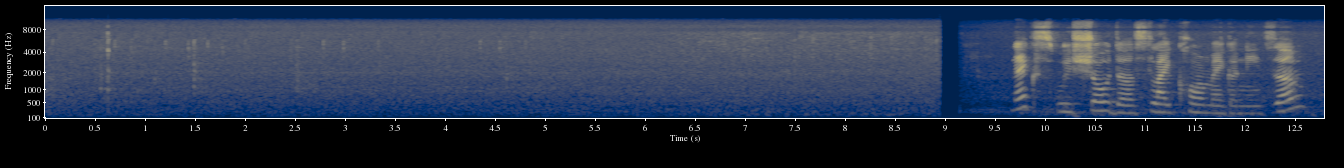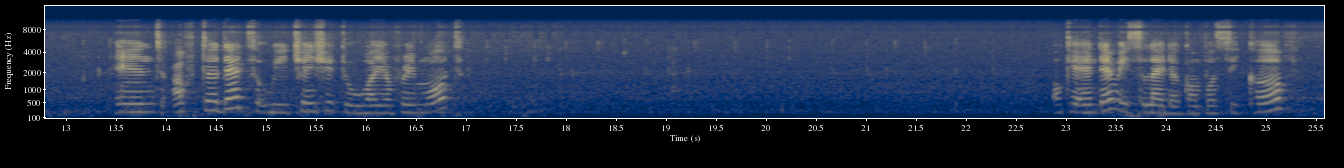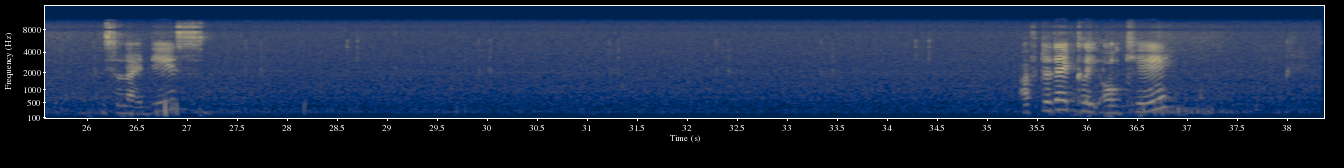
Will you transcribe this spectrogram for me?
Next, we show the slide core mechanism. And after that, we change it to wireframe mode. Okay, and then we select the composite curve. We select this. After that, click OK.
